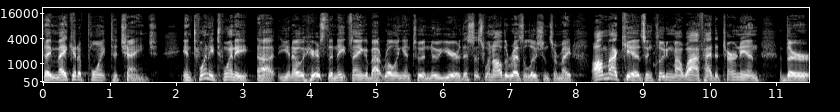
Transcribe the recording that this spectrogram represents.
They make it a point to change. In 2020, uh, you know, here's the neat thing about rolling into a new year. This is when all the resolutions are made. All my kids, including my wife, had to turn in their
